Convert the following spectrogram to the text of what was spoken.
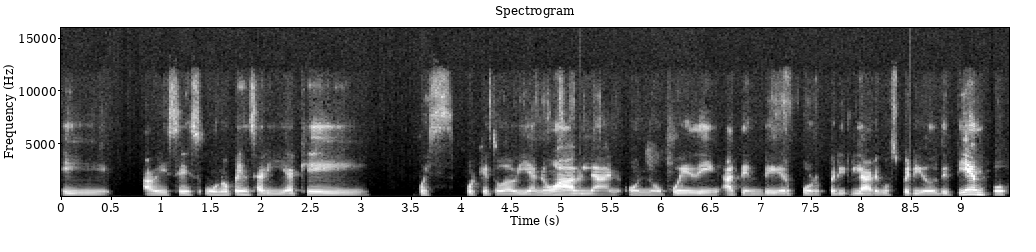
Eh, a veces uno pensaría que, pues, porque todavía no hablan o no pueden atender por largos periodos de tiempo,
